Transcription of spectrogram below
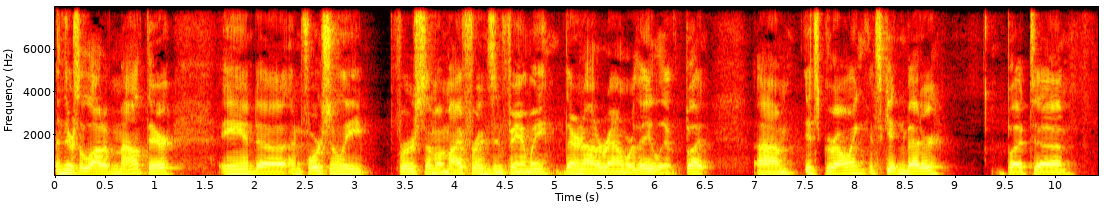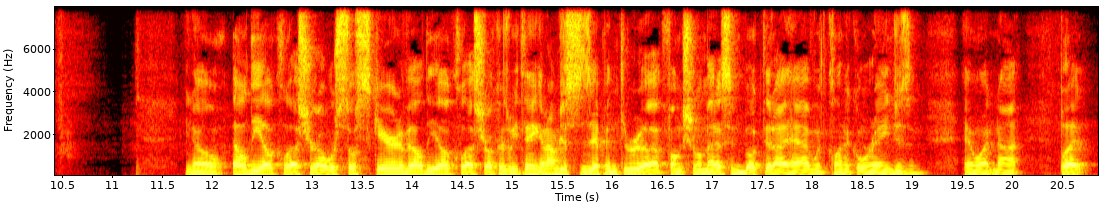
and there's a lot of them out there. And uh, unfortunately, for some of my friends and family, they're not around where they live. But um, it's growing, it's getting better. But, uh, you know, LDL cholesterol, we're so scared of LDL cholesterol because we think, and I'm just zipping through a functional medicine book that I have with clinical ranges and, and whatnot. But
